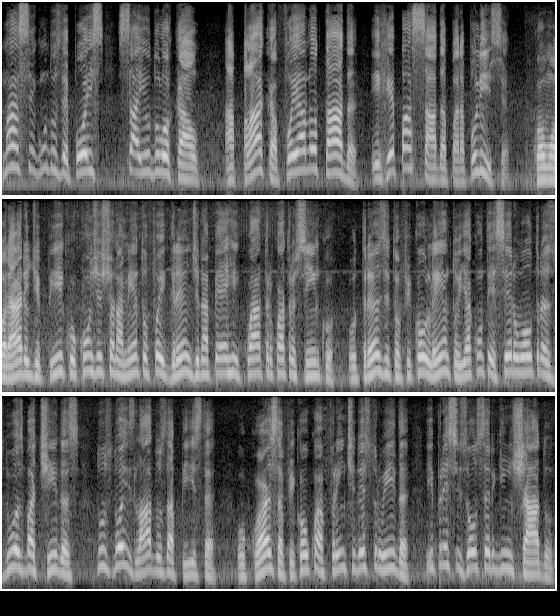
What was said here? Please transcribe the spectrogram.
mas segundos depois saiu do local. A placa foi anotada e repassada para a polícia. Com o horário de pico, o congestionamento foi grande na PR 445. O trânsito ficou lento e aconteceram outras duas batidas dos dois lados da pista. O Corsa ficou com a frente destruída e precisou ser guinchado.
